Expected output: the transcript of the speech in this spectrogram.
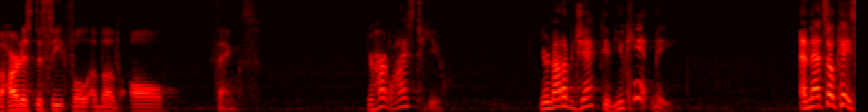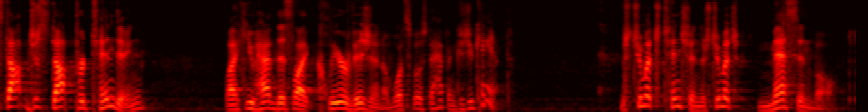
The heart is deceitful above all things. Your heart lies to you. You're not objective. You can't be. And that's okay. Stop, just stop pretending like you have this like clear vision of what's supposed to happen because you can't. There's too much tension, there's too much mess involved.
